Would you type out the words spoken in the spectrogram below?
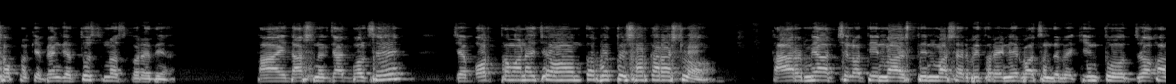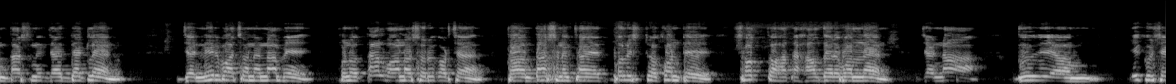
স্বপ্নকে ভেঙে তুসনস করে দেয়া। তাই দার্শনিক জাত বলছে যে বর্তমানে যে অন্তর্বর্তী সরকার আসলো, তার মেয়াদ ছিল তিন মাস, তিন মাসের ভিতরে নির্বাচন দেবে। কিন্তু যখন দার্শনিক জাত দেখলেন যে নির্বাচনের নামে কোনো তাল বাহানা শুরু করছেন, তখন দার্শনিক জায়েদ বলিষ্ঠ কণ্ঠে শক্ত হাতে হাল ধরে বললেন যে না, দুই একুশে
